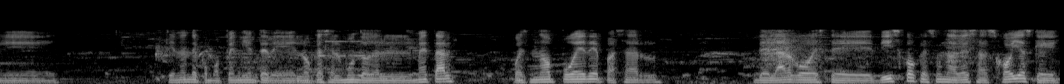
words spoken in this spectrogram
Eh, quien ande como pendiente de lo que es el mundo del metal, pues no puede pasar de largo este disco, que es una de esas joyas que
